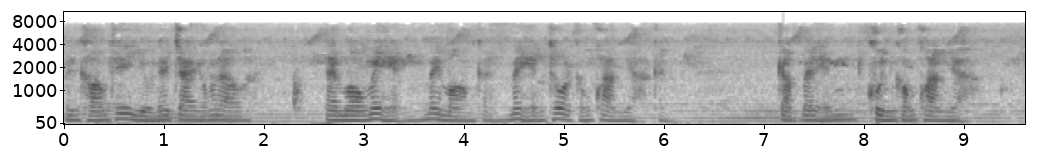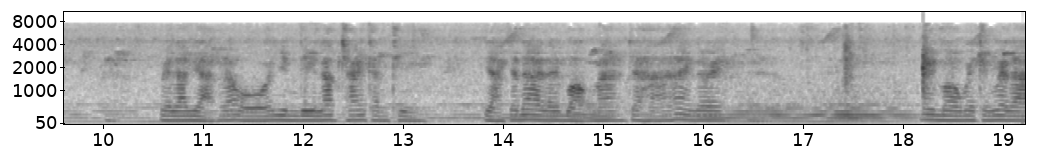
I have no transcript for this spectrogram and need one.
เป็นของที่อยู่ในใจของเรา แต่มองไม่เห็นไม่มองกัน ไม่เห็นโทษของความอยากกัน กลับไปเห็นคุณของความอยาก เวลาอยากแล้วโอ้ยินดีรับใช้ทันที อยากจะได้อะไรบอกมา จะหาให้เลย ไม่มองไปถึงเวลา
